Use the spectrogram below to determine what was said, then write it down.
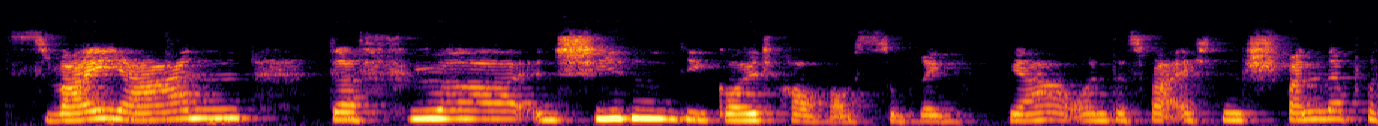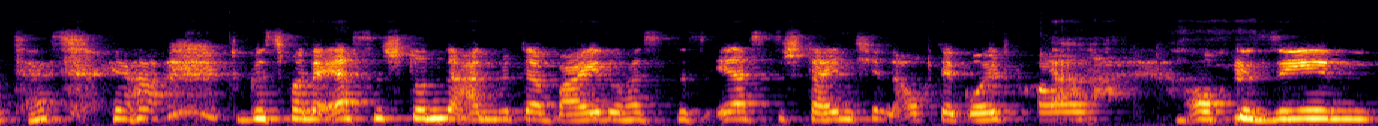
zwei Jahren dafür entschieden, die Goldfrau rauszubringen. Ja, und das war echt ein spannender Prozess. Ja, du bist von der ersten Stunde an mit dabei. Du hast das erste Steinchen auch der Goldfrau. Auch gesehen,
